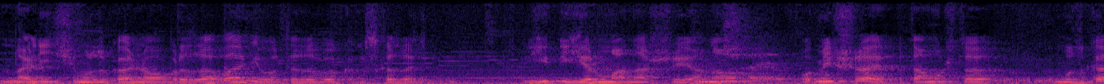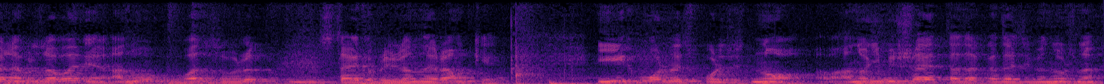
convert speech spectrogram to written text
наличие музыкального образования, вот этого, как сказать, ерма на шее, оно мешает. потому что музыкальное образование, оно у вас уже ставит определенные рамки, и их можно использовать. Но оно не мешает тогда, когда тебе нужно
